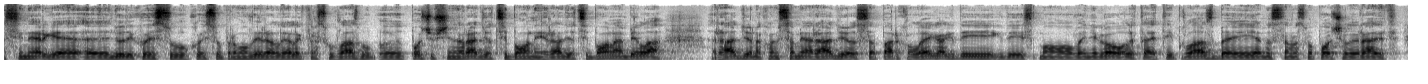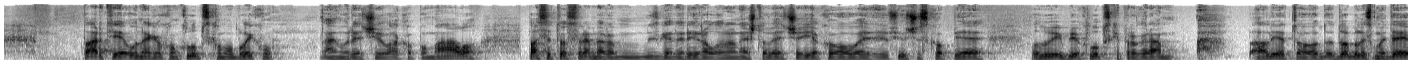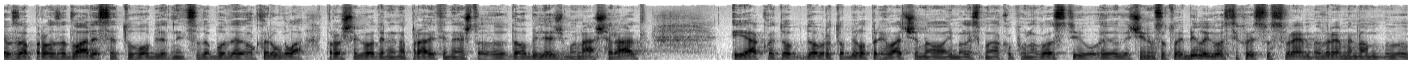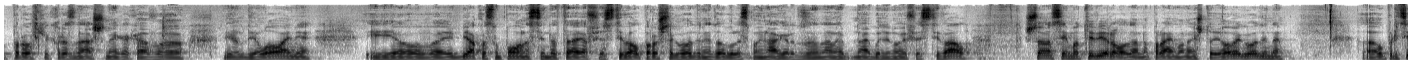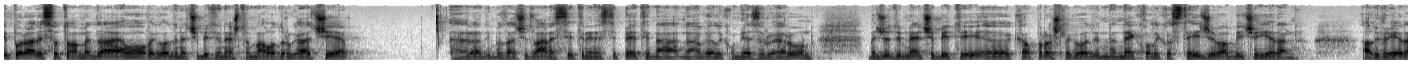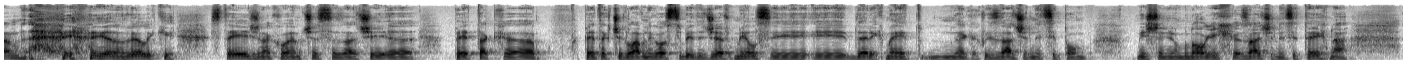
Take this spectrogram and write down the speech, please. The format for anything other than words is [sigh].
sinergije e, ljudi koji su, koji su promovirali elektronsku glazbu počevši na Radio Ciboni. Radio Cibona je bila radio na kojem sam ja radio sa par kolega gdje, smo ovaj, njegovali taj tip glazbe i jednostavno smo počeli raditi partije u nekakvom klubskom obliku, ajmo reći ovako pomalo pa se to s vremenom izgeneriralo na nešto veće, iako ovaj Futurescope je od uvijek bio klubski program. Ali eto, dobili smo ideju zapravo za 20. obljetnicu da bude okrugla prošle godine napraviti nešto, da obilježimo naš rad. I jako je to, dobro to bilo prihvaćeno, imali smo jako puno gostiju. E, većinom su to i bili gosti koji su s vremenom prošli kroz naš nekakav e, djelovanje. I ovaj, jako smo ponosni na taj festival. Prošle godine dobili smo i nagradu za najbolji novi festival. Što nas je motiviralo da napravimo nešto i ove godine. U principu radi se o tome da evo, ove godine će biti nešto malo drugačije. Radimo znači 12. i 13. peti na, na Velikom jezeru Jarun. Međutim, neće biti e, kao prošle godine nekoliko stageeva, bit će jedan ali vrijedan, [laughs] jedan veliki stage na kojem će se znači e, petak, e, petak će glavni gosti biti Jeff Mills i, i Derek May, nekakvi začetnici po mišljenju mnogih začetnici tehna.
